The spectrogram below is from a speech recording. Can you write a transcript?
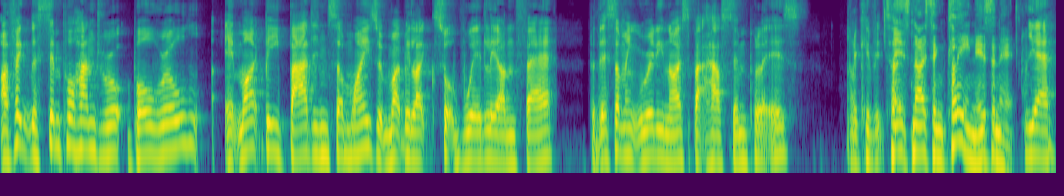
I think the simple hand ru- ball rule it might be bad in some ways. It might be like sort of weirdly unfair, but there's something really nice about how simple it is. Like if it touches, It's nice and clean, isn't it? yeah,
